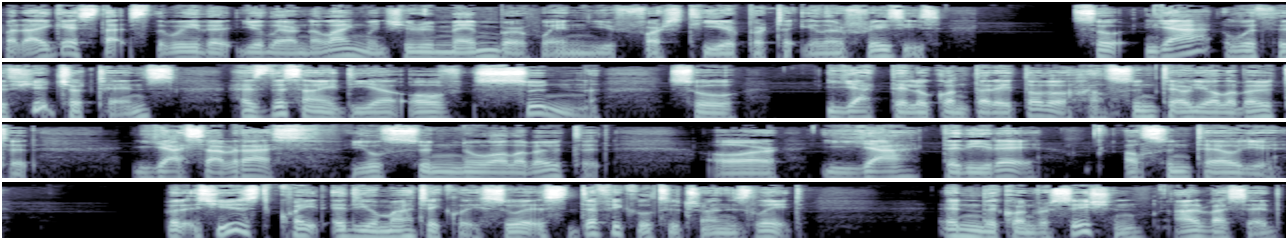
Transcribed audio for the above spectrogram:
but I guess that's the way that you learn a language. You remember when you first hear particular phrases. So, ya with the future tense has this idea of soon. So, ya te lo contaré todo. I'll soon tell you all about it. Ya sabrás. You'll soon know all about it. Or ya te diré. I'll soon tell you. But it's used quite idiomatically, so it's difficult to translate. In the conversation, Alba said,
